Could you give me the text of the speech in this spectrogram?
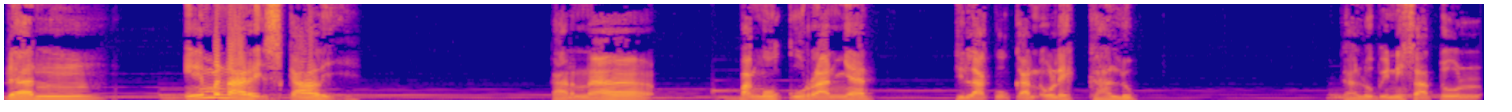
Dan ini menarik sekali karena pengukurannya dilakukan oleh Galup. Galup ini satu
